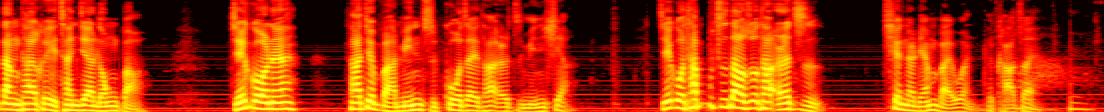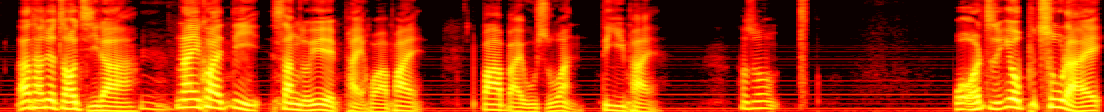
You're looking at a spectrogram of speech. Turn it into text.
让他可以参加龙保，结果呢，他就把名字过在他儿子名下，结果他不知道说他儿子欠了两百万的卡债，然后他就着急啦。那一块地上个月拍花拍八百五十万，第一拍，他说我儿子又不出来，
